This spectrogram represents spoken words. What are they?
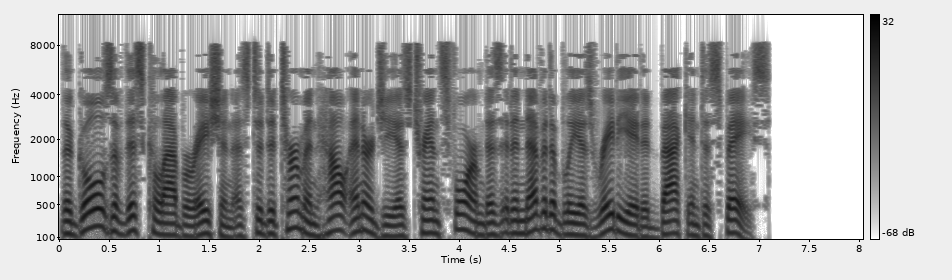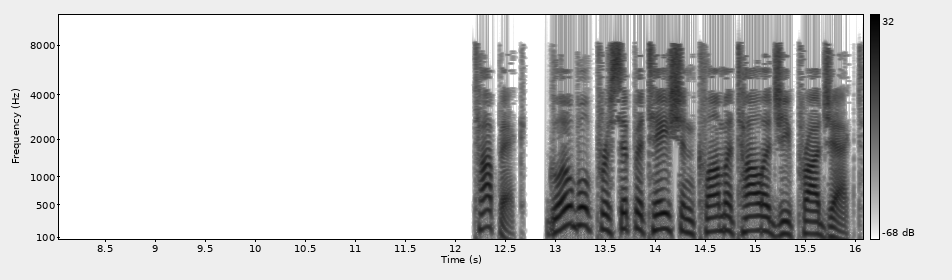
The goals of this collaboration is to determine how energy is transformed as it inevitably is radiated back into space. Topic: Global Precipitation Climatology Project.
